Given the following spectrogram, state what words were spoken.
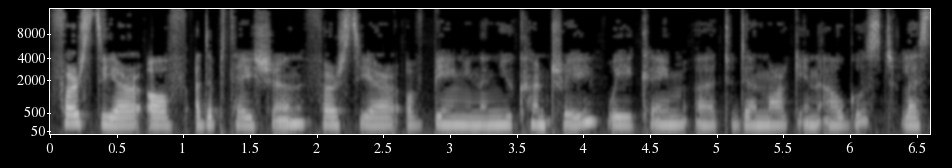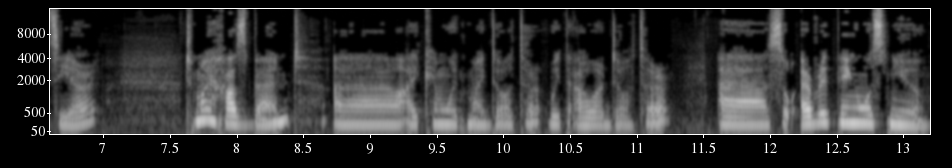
first year of adaptation, first year of being in a new country. We came uh, to Denmark in August last year. To my husband, uh, I came with my daughter, with our daughter. Uh, so everything was new.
